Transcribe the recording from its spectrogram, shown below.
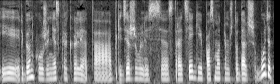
и ребенку уже несколько лет, а придерживались стратегии, посмотрим, что дальше будет,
